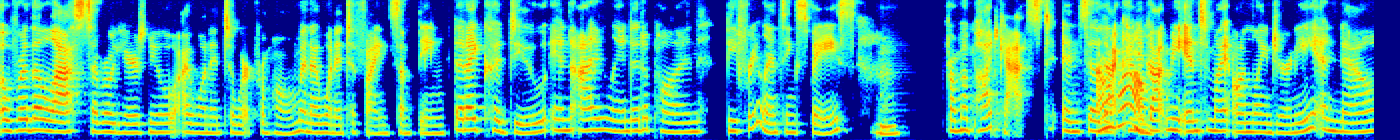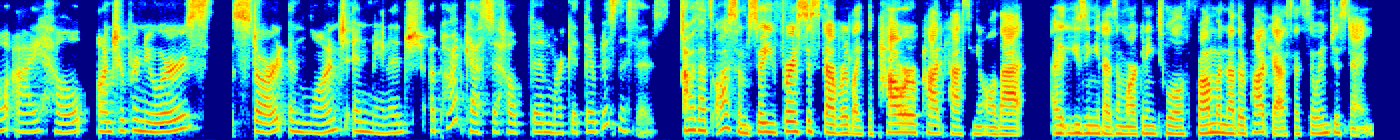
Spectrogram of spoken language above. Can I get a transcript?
over the last several years, knew I wanted to work from home and I wanted to find something that I could do. And I landed upon the freelancing space. Mm-hmm from a podcast. And so oh, that wow. kind of got me into my online journey. And now I help entrepreneurs start and launch and manage a podcast to help them market their businesses. Oh, that's awesome. So you first discovered like the power of podcasting and all that uh, using it as a marketing tool from another podcast. That's so interesting.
